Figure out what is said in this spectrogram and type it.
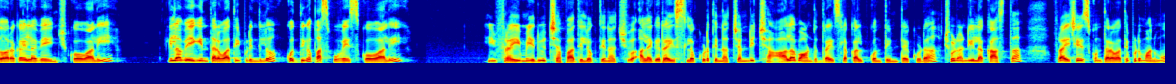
దోరగా ఇలా వేయించుకోవాలి. ఇలా వేగిన తర్వాత ఇప్పుడు ఇందులో కొద్దిగా పసుపు వేసుకోవాలి. ఈ ఫ్రై మీరు చపాతీలోకి తినచ్చు అలాగే రైస్లో కూడా తినచ్చు అండి. చాలా బాగుంటుంది రైస్లో కలుపుకొని తింటే కూడా. చూడండి ఇలా కాస్త ఫ్రై చేసుకున్న తర్వాత ఇప్పుడు మనము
